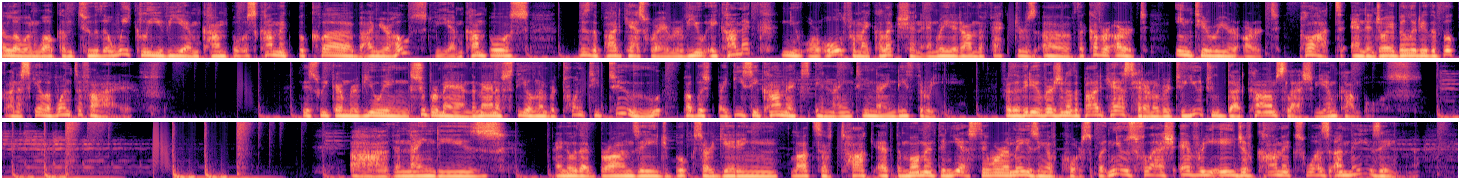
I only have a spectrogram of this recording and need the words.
Hello and welcome to the weekly VM Campos Comic Book Club. I'm your host, VM Campos. This is the podcast where I review a comic, new or old, from my collection and rate it on the factors of the cover art, interior art, plot, and enjoyability of the book on a scale of 1 to 5. This week I'm reviewing Superman, the Man of Steel number 22, published by DC Comics in 1993. For the video version of the podcast, head on over to youtube.com slash vmcampos. Ah, the 90s. I know that Bronze Age books are getting lots of talk at the moment, and yes, they were amazing, of course, but newsflash, every age of comics was amazing,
